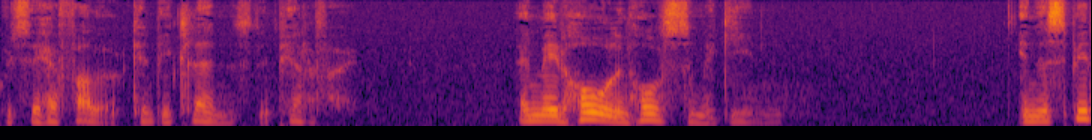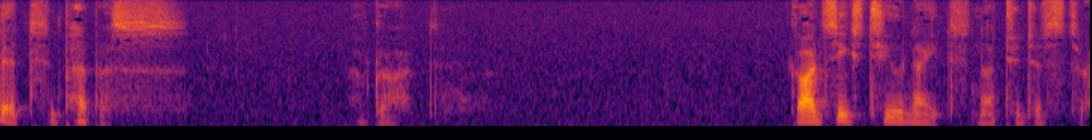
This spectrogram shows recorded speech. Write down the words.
which they have followed, can be cleansed and purified, and made whole and wholesome again in the spirit and purpose of God. God seeks to unite, not to destroy.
